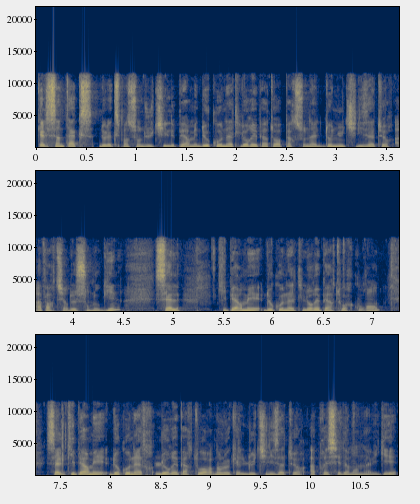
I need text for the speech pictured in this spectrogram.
Quelle syntaxe de l'expansion du tilde permet de connaître le répertoire personnel d'un utilisateur à partir de son login? Celle qui permet de connaître le répertoire courant Celle qui permet de connaître le répertoire dans lequel l'utilisateur a précédemment navigué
